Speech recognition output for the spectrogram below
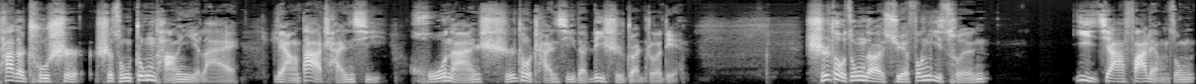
他的出世是从中唐以来两大禅系湖南石头禅系的历史转折点。石头宗的雪峰义存一家发两宗，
